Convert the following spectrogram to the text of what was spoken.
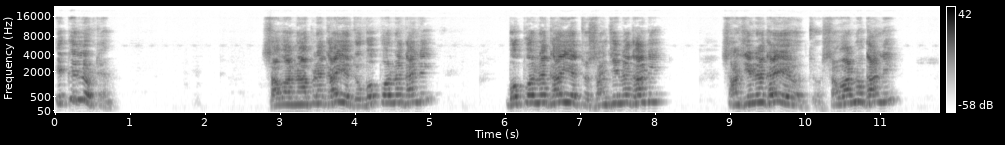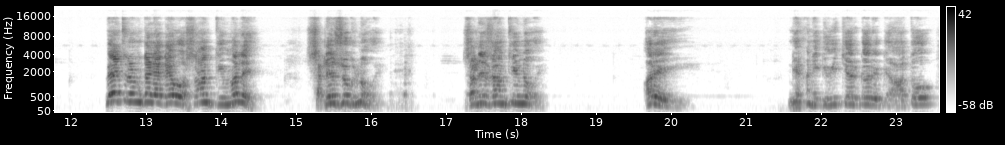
એ કેટલો ટાઈમ સવારના આપણે ખાઈએ તો બપોરના ખાલી. બપોરના ખાઈએ તો સાંજના ખાલી. સાંજના ખાઈએ તો સવારનું ખાલી. બે ત્રણ કલાક એવો શાંતિ મળે. સડે સુખ ન હોય. સડે શાંતિ ન હોય. અરે, જ્ઞાનિક વિચાર કરે કે આ તો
